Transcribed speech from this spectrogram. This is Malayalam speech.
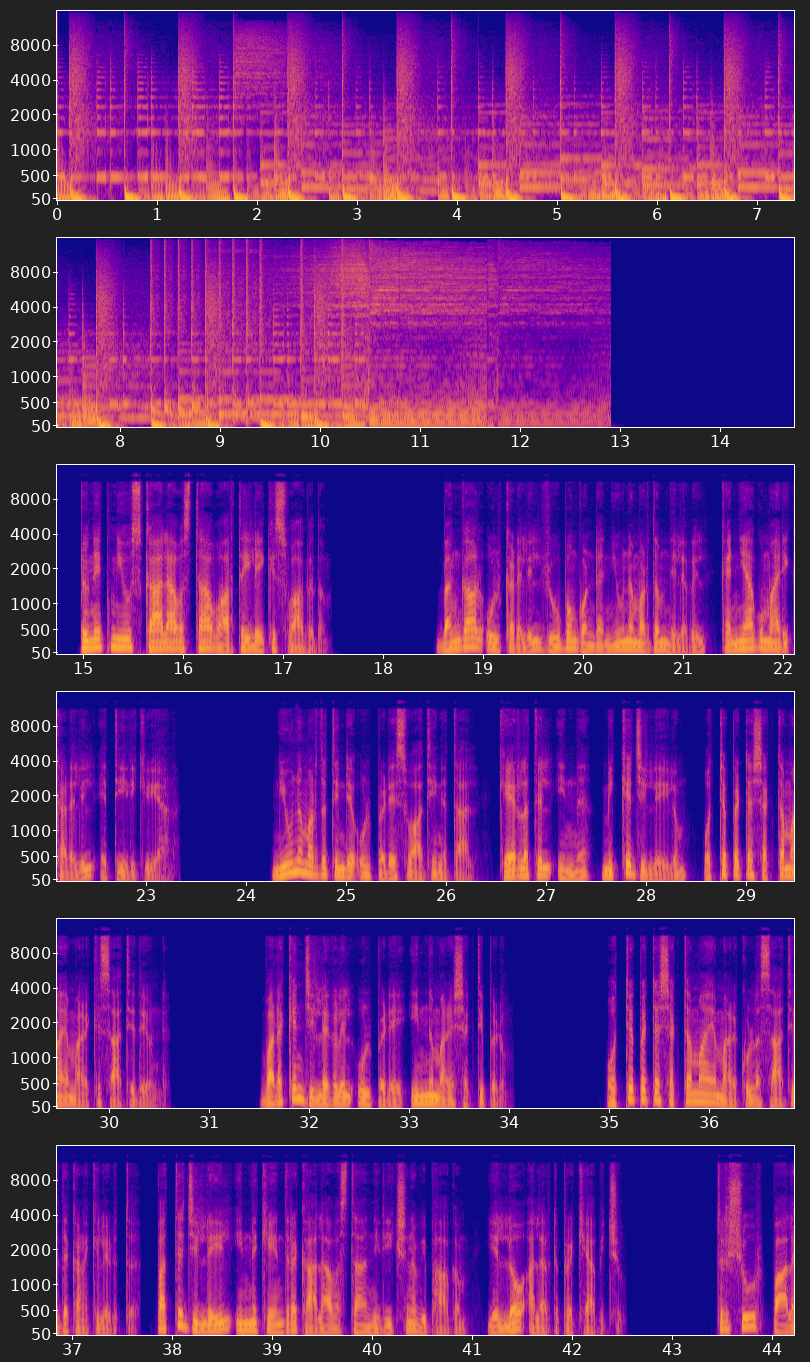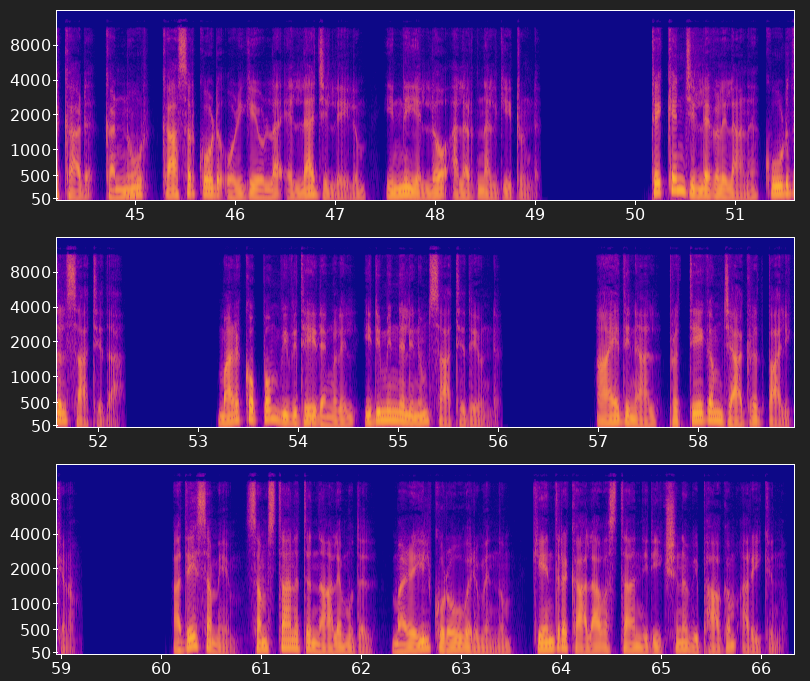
ടുനെറ്റ് ന്യൂസ് കാലാവസ്ഥാ വാർത്തയിലേക്ക് സ്വാഗതം. ബംഗാൾ ഉൾക്കടലിൽ രൂപം കൊണ്ട ന്യൂനമർദ്ദം നിലവിൽ കന്യാകുമാരി കടലിൽ എത്തിയിരിക്കുകയാണ്. ന്യൂനമർദ്ദത്തിന്റെ ഉൾപ്പെടെ സ്വാധീനത്താൽ കേരളത്തിൽ ഇന്ന് മിക്ക ജില്ലയിലും ഒറ്റപ്പെട്ട ശക്തമായ മഴയ്ക്ക് സാധ്യതയുണ്ട്. വടക്കൻ ജില്ലകളിൽ ഉൾപ്പെടെ ഇന്ന് മഴ ശക്തിപ്പെടും. ഒറ്റപ്പെട്ട ശക്തമായ മഴയ്ക്കുള്ള സാധ്യത കണക്കിലെടുത്ത് പത്ത് ജില്ലയിൽ ഇന്ന് കേന്ദ്ര കാലാവസ്ഥാ നിരീക്ഷണ വിഭാഗം യെല്ലോ അലർട്ട് പ്രഖ്യാപിച്ചു. തൃശൂർ പാലക്കാട് കണ്ണൂർ കാസർകോട് ഒഴികെയുള്ള എല്ലാ ജില്ലയിലും ഇന്ന് യെല്ലോ അലർട്ട് നൽകിയിട്ടുണ്ട്. തെക്കൻ ജില്ലകളിലാണ് കൂടുതൽ സാധ്യത. മഴക്കൊപ്പം വിവിധയിടങ്ങളിൽ ഇടിമിന്നലിനും സാധ്യതയുണ്ട്. ആയതിനാൽ പ്രത്യേകം ജാഗ്രത പാലിക്കണം. അതേസമയം സംസ്ഥാനത്ത് നാളെ മുതൽ മഴയിൽ കുറവ് വരുമെന്നും കേന്ദ്ര കാലാവസ്ഥാ നിരീക്ഷണ വിഭാഗം അറിയിക്കുന്നു.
